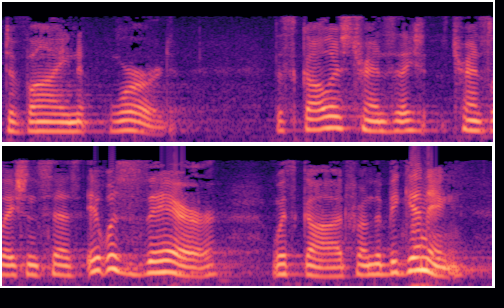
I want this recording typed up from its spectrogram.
divine word. The Scholars transla- translation says, It was there with God from the beginning.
